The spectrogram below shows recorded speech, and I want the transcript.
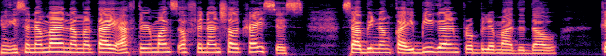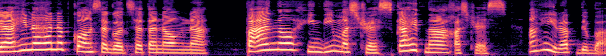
Yung isa naman namatay after months of financial crisis. Sabi ng kaibigan, problemado daw. Kaya hinahanap ko ang sagot sa tanong na, paano hindi ma-stress kahit nakaka-stress? Ang hirap, di ba?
